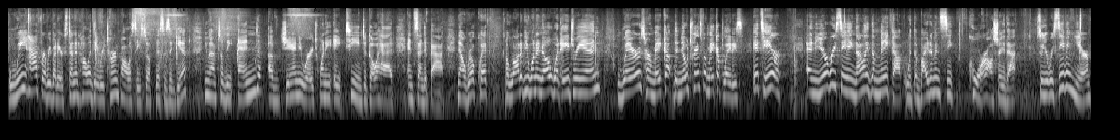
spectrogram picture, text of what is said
we have for everybody our extended holiday return policy. So if this is a gift, you have till the end of January 2018 to go ahead and send it back. Now, real quick, a lot of you want to know what Adrienne wears her makeup, the no transfer makeup ladies. It's here. And you're receiving not only the makeup with the vitamin C core, I'll show you that. So you're receiving here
